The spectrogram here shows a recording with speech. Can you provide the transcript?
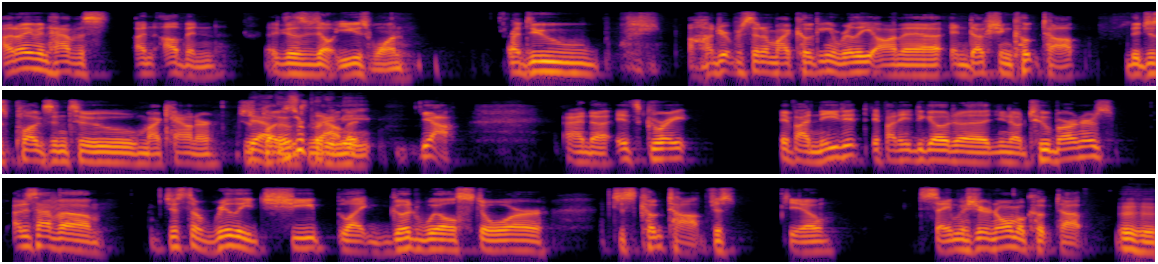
I don't even have a, an oven. I just don't use one. I do 100% of my cooking really on a induction cooktop that just plugs into my counter. Just yeah, plugs those are into the pretty neat. Yeah. And uh, it's great if I need it. If I need to go to, you know, two burners, I just have a just a really cheap like Goodwill store just cooktop, just, you know, same as your normal cooktop hmm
